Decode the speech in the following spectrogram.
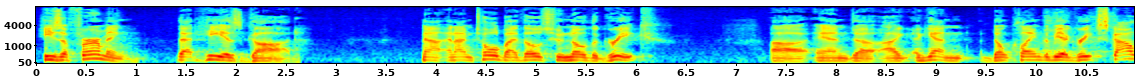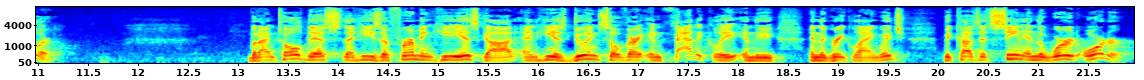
He's affirming that he is God. Now, and I'm told by those who know the Greek, uh, and uh, I, again, don't claim to be a Greek scholar. But I'm told this, that he's affirming he is God, and he is doing so very emphatically in the, in the Greek language, because it's seen in the word order.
